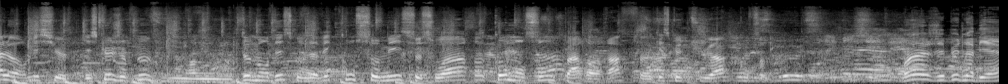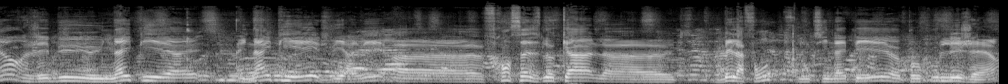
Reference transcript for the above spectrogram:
Alors, messieurs, est-ce que je peux vous demander ce que vous avez consommé ce soir? Commençons par euh, Raph. Euh, Qu'est-ce que tu as consommé? Ouais, j'ai bu de la bière, j'ai bu une IPA, une IPA, je vais y arriver, euh, française locale, euh, Bellafonte, donc c'est une IPA pour le coup légère,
